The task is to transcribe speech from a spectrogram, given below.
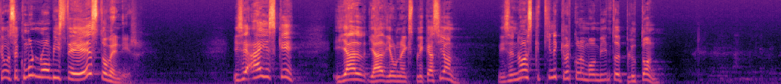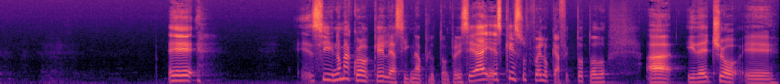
¿Cómo no viste esto venir? dice, ay, es que, y ya, ya dio una explicación. Dice, no, es que tiene que ver con el movimiento de Plutón. Eh, eh, sí, no me acuerdo qué le asigna a Plutón, pero dice, ay, es que eso fue lo que afectó todo. Ah, y de hecho, eh,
